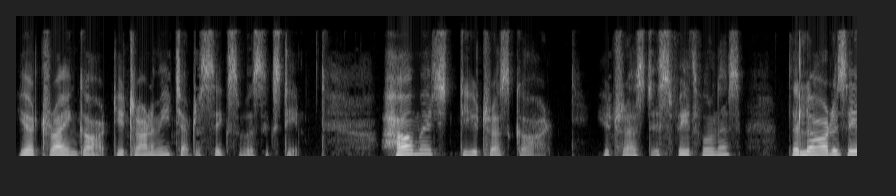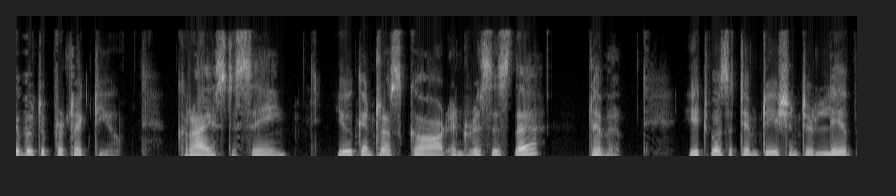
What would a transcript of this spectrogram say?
You are trying God. Deuteronomy chapter 6 verse 16. How much do you trust God? You trust His faithfulness. The Lord is able to protect you. Christ is saying you can trust God and resist the devil. It was a temptation to live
